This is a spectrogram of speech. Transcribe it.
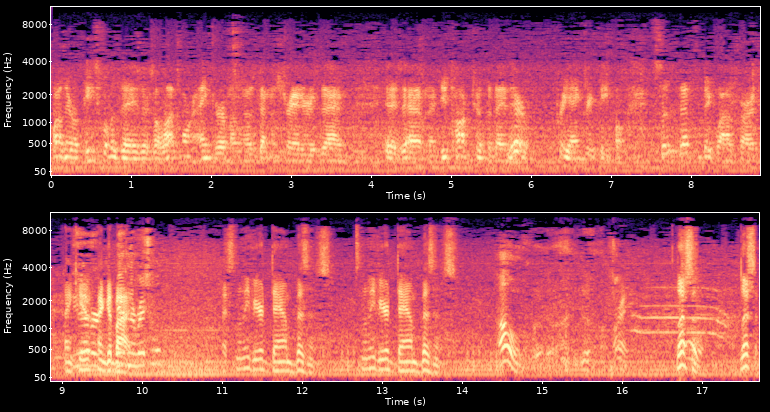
while they were peaceful today. There's a lot more anger among those demonstrators than is evident. You talk to them today; they're pretty angry people. So that's the big wild card. Thank you, and goodbye. ritual? That's none of your damn business. It's none of your damn business. Oh, That's right. Listen, listen.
